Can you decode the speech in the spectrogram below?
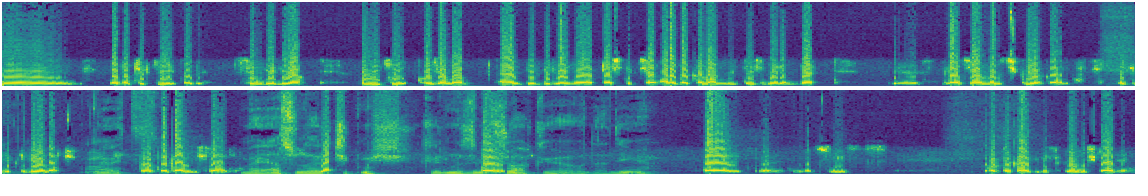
E, o da Türkiye'yi tabii simgeliyor. Bu iki kocaman el birbirlerine yaklaştıkça arada kalan mültecilerin de e, biraz canları çıkıyor galiba. Ezilip gidiyorlar. Evet. Orada kalmışlar. Bayağı suları ya. çıkmış. Kırmızı bir evet. su akıyor o da değil mi? Evet, evet, evet. Suyu portakal gibi sıkılmışlar yani.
